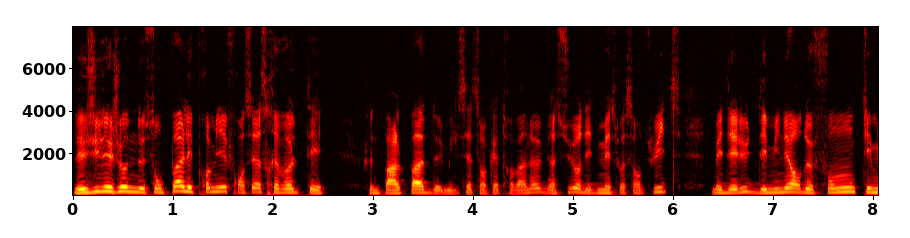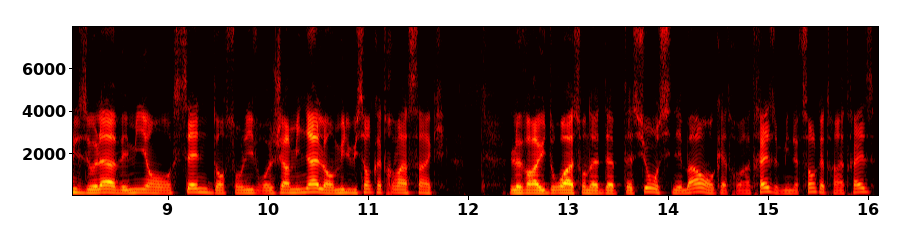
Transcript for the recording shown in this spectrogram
Les Gilets jaunes ne sont pas les premiers Français à se révolter. Je ne parle pas de 1789, bien sûr, dit de mai 68, mais des luttes des mineurs de fond qu'Émile Zola avait mis en scène dans son livre Germinal en 1885. L'œuvre a eu droit à son adaptation au cinéma en 93, 1993,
